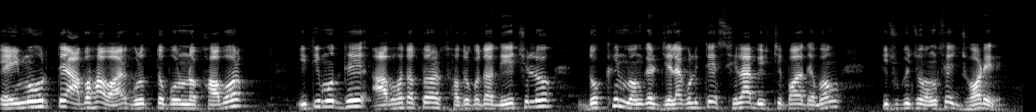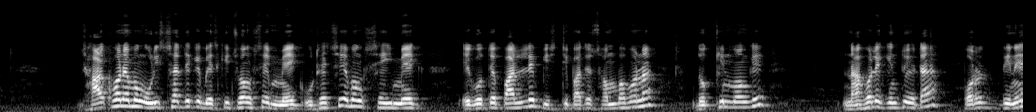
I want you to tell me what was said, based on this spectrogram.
এই মুহূর্তে আবহাওয়ার গুরুত্বপূর্ণ খবর। ইতিমধ্যে আবহাওয়া দপ্তর সতর্কতা দিয়েছিল, দক্ষিণবঙ্গের জেলাগুলিতে শিলা বৃষ্টিপাত এবং কিছু কিছু অংশে ঝড়ের। ঝাড়খণ্ড এবং উড়িষ্যার দিকে বেশ কিছু অংশে মেঘ উঠেছে এবং সেই মেঘ এগোতে পারলে বৃষ্টিপাতের সম্ভাবনা দক্ষিণবঙ্গে। না হলে কিন্তু এটা পরের দিনে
